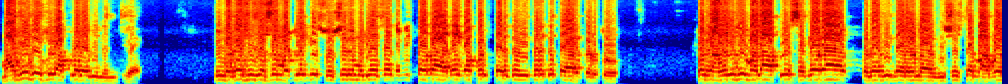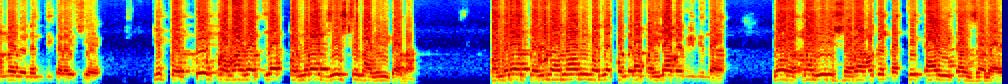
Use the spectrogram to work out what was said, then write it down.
माझी देखील आपल्याला विनंती आहे. मी मगाशी जसं म्हटलं की सोशल मीडियाच्या निमित्तानं अनेक आपण तर्क वितर्क तयार करतो. पण राहुलजी मला आपल्या सगळ्या पदाधिकाऱ्यांना विशेषतः बाबांना विनंती करायची आहे की प्रत्येक प्रभागातल्या पंधरा ज्येष्ठ नागरिकांना पंधरा तरुणांना आणि माझ्या पंधरा महिला भगिनींना या रत्नागिरी शहरामध्ये नक्की काय विकास झालाय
